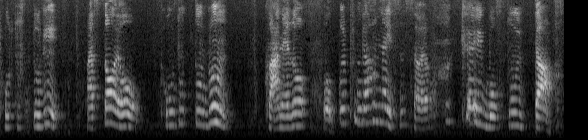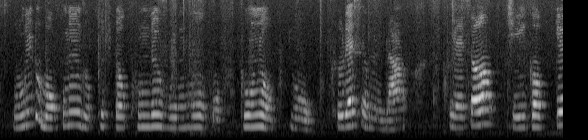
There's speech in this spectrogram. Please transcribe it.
도둑들이 왔어요. 도둑들은 그 안에서 먹고 싶은 게 하나 있었어요. 케이크 먹고 있다. 우리도 먹으면 좋겠다. 근데 못 먹고 돈이 없어. 그랬습니다. 그래서 즐겁게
